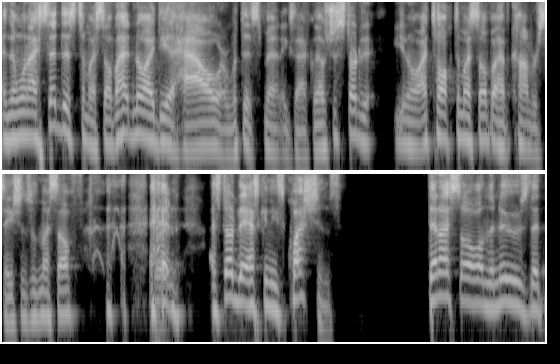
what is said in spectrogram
And then when I said this to myself, I had no idea how or what this meant exactly. I was just started, you know, I talk to myself, I have conversations with myself, and right. I started asking these questions. Then I saw on the news that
